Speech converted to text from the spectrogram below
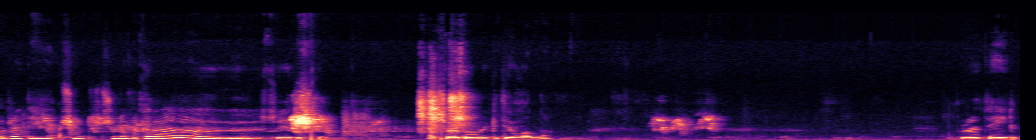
mi? Bura değil çünkü şuna bakar. Aa, Suya düştüm. Aşağı doğru gidiyor valla. Bura değil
